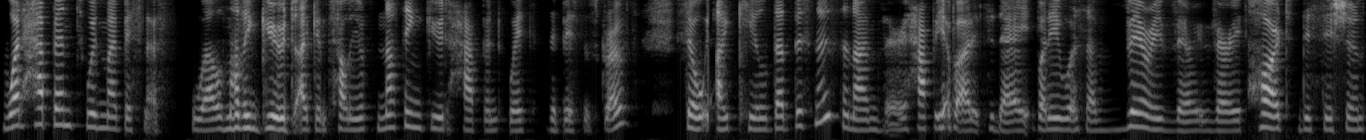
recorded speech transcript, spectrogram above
What happened with my business? Well, nothing good, I can tell you. Nothing good happened with the business growth. So I killed that business and I'm very happy about it today. But it was a very, very, very hard decision.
